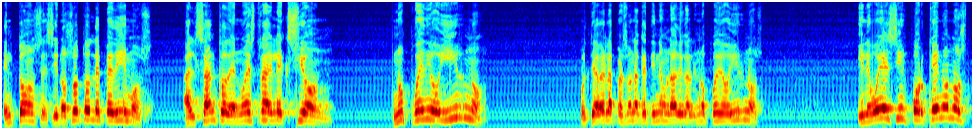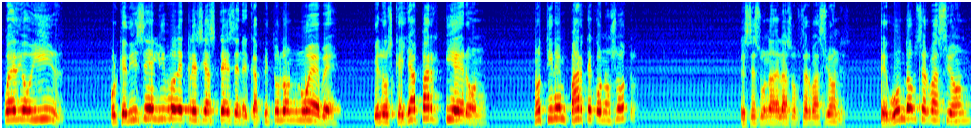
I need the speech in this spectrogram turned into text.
Entonces, si nosotros le pedimos al santo de nuestra elección, no puede oírnos. Voltea a ver la persona que tiene a un lado y no puede oírnos. Y le voy a decir por qué no nos puede oír. Porque dice el libro de Eclesiastés en el capítulo 9 que los que ya partieron no tienen parte con nosotros. Esa es una de las observaciones. Segunda observación,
